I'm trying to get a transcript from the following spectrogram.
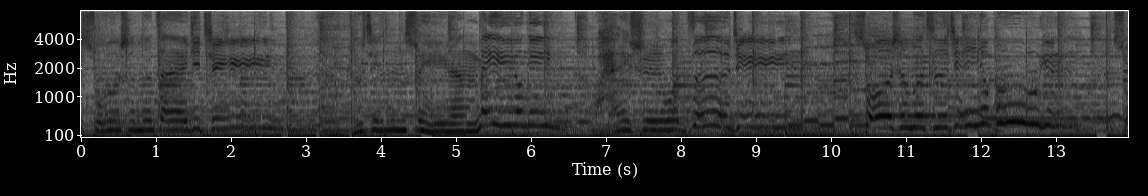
说什么在一起？如今虽然没有你，我还是我自己。说什么此间有不渝，说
